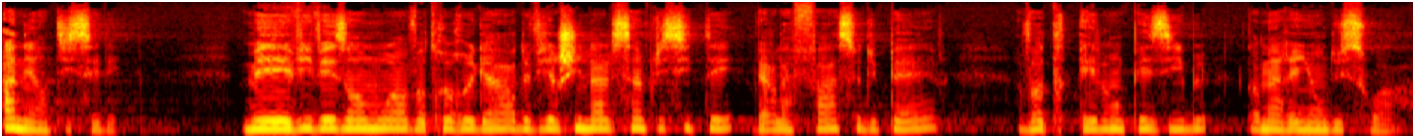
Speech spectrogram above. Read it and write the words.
anéantissez-les. Mais vivez en moi votre regard de virginale simplicité vers la face du Père, votre élan paisible comme un rayon du soir.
